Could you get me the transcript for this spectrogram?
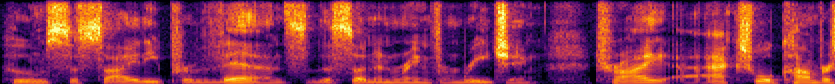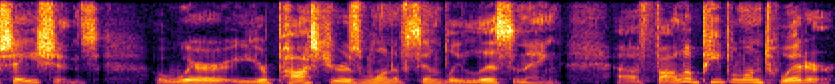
whom society prevents the sun and rain from reaching. Try actual conversations where your posture is one of simply listening. Uh, follow people on Twitter.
